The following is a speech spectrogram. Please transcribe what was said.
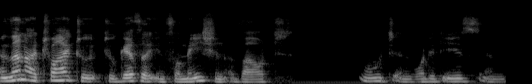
And then I tried to, to gather information about oud and what it is and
